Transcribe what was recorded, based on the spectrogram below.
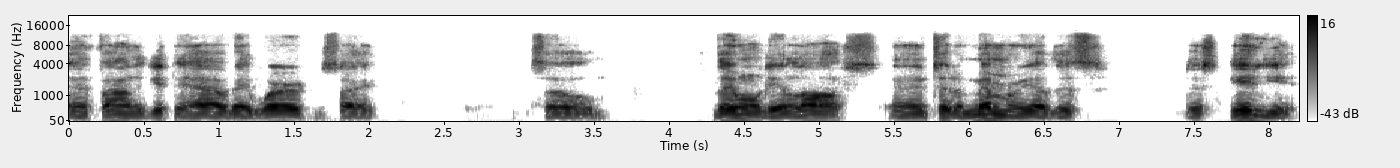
and finally get to have their word to say. So they won't get lost into the memory of this this idiot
